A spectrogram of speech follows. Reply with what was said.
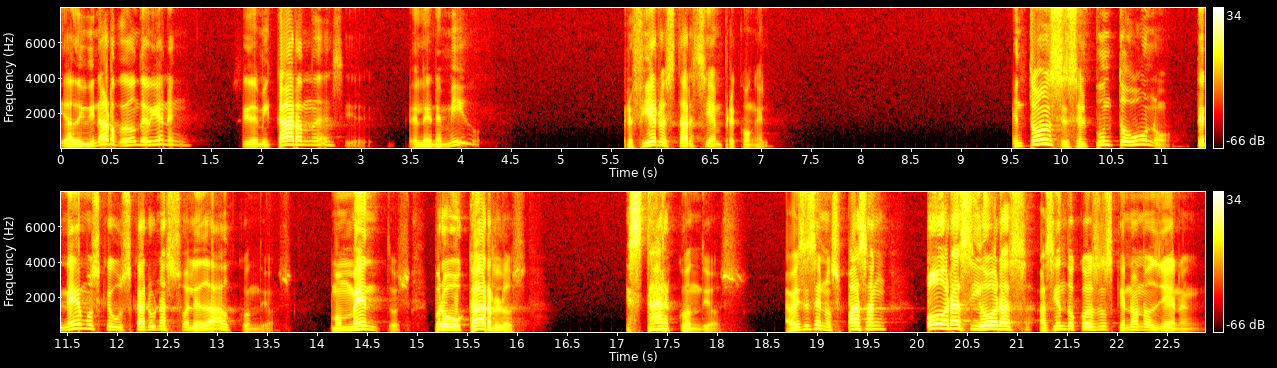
adivinar de dónde vienen, si de mi carne, si del enemigo. Prefiero estar siempre con él. Entonces, el punto uno, tenemos que buscar una soledad con Dios momentos, provocarlos, estar con Dios. A veces se nos pasan horas y horas haciendo cosas que no nos llenan.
